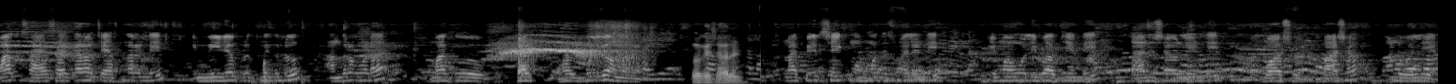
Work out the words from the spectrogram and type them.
మాకు సహాయ సహకారాలు చేస్తున్నారండి. ఈ మీడియా ప్రతినిధులు అందరూ కూడా మాకు హెల్ప్ హెల్ప్ఫుల్గా ఉన్నారండి. ఓకే చాలండి. నా పేరు షేక్ మొహమ్మద్ ఇస్మాయిల్ అండి. ఇమామూలి బాబ్జీ అండి. తానిషా అండి. బాషు భాష అండ్ వల్లియా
